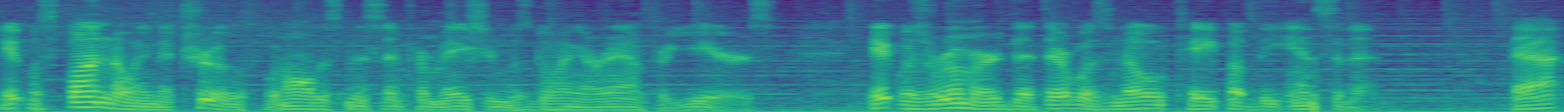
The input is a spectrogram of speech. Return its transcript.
It was fun knowing the truth when all this misinformation was going around for years. It was rumored that there was no tape of the incident. That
